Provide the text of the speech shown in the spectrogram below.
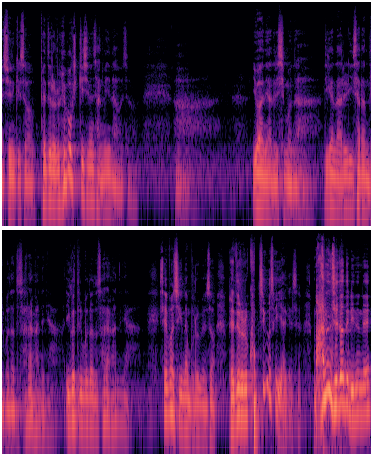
주님께서 베드로를 회복시키시는 장면이 나오죠. 아, 요한의 아들 시몬아, 네가 나를 이 사람들보다도 사랑하느냐? 이것들보다도 사랑하느냐? 세 번씩이나 물으면서 베드로를 콕 찍어서 이야기했어요. 많은 제자들이 있는데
